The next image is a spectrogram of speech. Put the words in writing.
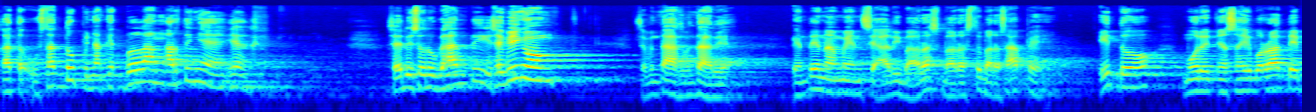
kata Ustadz tuh penyakit belang artinya ya saya disuruh ganti saya bingung sebentar sebentar ya. Ente namain si Ali Baros Baros itu Baros apa? Itu muridnya Sahibur Ratib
